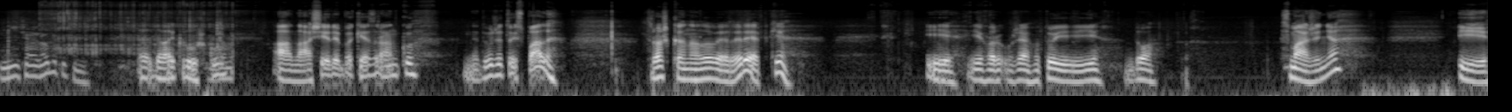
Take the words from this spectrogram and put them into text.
Мені чай робити чи ні? Е, Давай кружку. А наші рибаки зранку не дуже то й спали. Трошки наловили рибки. І Ігор вже готує її до смаження. І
